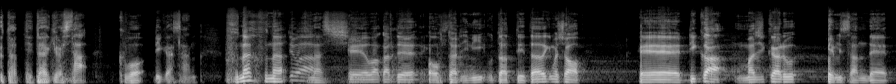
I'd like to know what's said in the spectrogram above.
歌っていただきました。久保理香さん、ふなふなふなし、えー、若手お二人に歌っていただきましょう。えー、理香マジカルエミさんで、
